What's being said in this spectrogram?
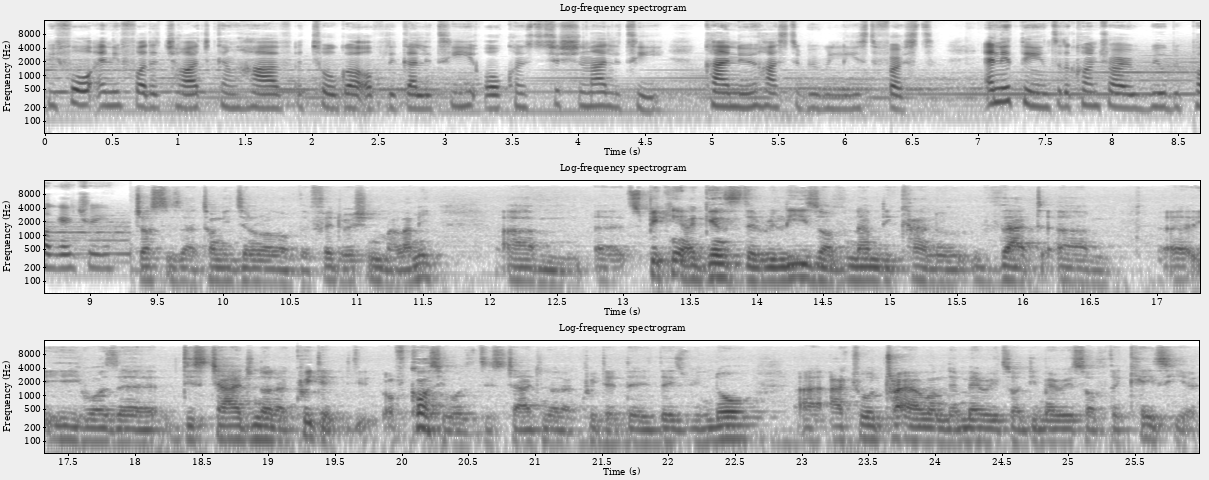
before any further charge can have a toga of legality or constitutionality, Kanu has to be released first. Anything to the contrary will be purgatory. Justice Attorney General of the Federation, Malami, um, uh, speaking against the release of Nnamdi Kanu, that um, uh, he was uh, discharged, not acquitted. Of course, he was discharged, not acquitted. There, has been no uh, actual trial on the merits or demerits of the case here.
